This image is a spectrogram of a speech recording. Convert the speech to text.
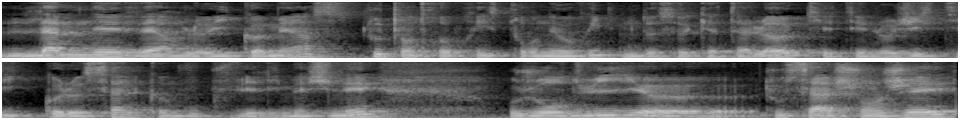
l'amener vers le e-commerce. Toute l'entreprise tournait au rythme de ce catalogue qui était une logistique colossale comme vous pouviez l'imaginer. Aujourd'hui, euh, tout ça a changé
